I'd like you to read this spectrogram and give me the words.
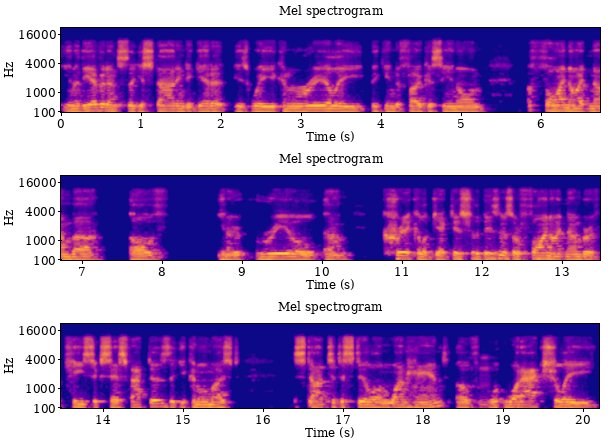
you know the evidence that you're starting to get it is where you can really begin to focus in on a finite number of you know real um, critical objectives for the business or a finite number of key success factors that you can almost start to distill on one hand of mm. w- what actually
